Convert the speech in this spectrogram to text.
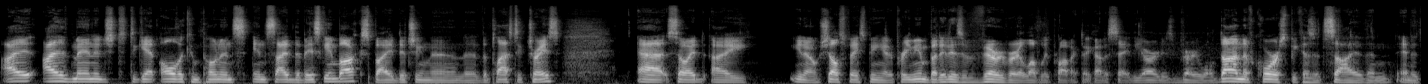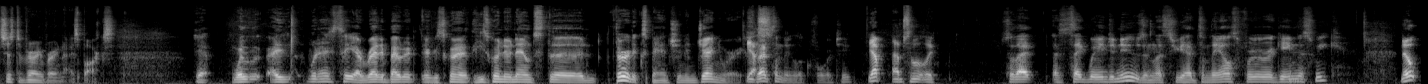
I I've managed to get all the components inside the base game box by ditching the the, the plastic trays. Uh, so I I you know shelf space being at a premium, but it is a very very lovely product. I got to say the art is very well done, of course, because it's Scythe and and it's just a very very nice box. Yeah. Well, I what did I say? I read about it. He's going to he's going to announce the third expansion in January. Yes. So that's something to look forward to. Yep, absolutely. So that a segue into news, unless you had something else for a game this week. Nope.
